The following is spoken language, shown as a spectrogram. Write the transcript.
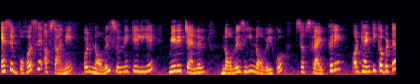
ایسے بہت سے افسانے اور ناول سننے کے لیے میرے چینل ناولز ہی ناول کو سبسکرائب کریں اور گھنٹی کا بٹن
